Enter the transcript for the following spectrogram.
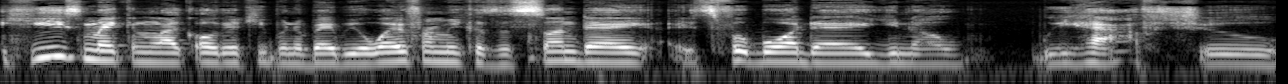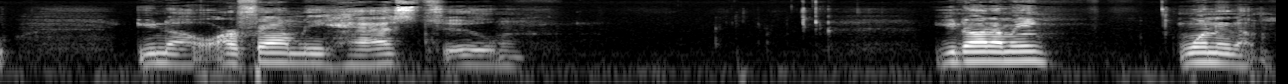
he's making like, oh, they're keeping the baby away from me because it's Sunday, it's football day, you know, we have to, you know, our family has to you know what I mean? One of them.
